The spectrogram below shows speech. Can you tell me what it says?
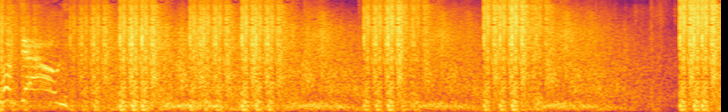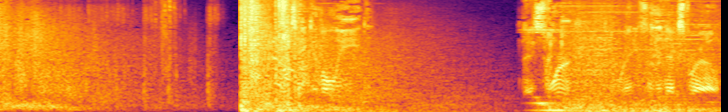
Come down! Taking the lead. Nice work. Get Ready for the next round.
